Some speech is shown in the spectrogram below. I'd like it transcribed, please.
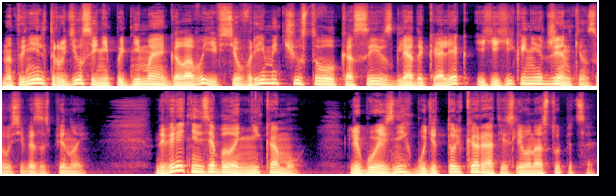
Натаниэль трудился, не поднимая головы, и все время чувствовал косые взгляды коллег и хихиканье Дженкинса у себя за спиной. Доверять нельзя было никому. Любой из них будет только рад, если он оступится.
